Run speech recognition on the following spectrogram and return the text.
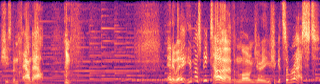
she's been found out. anyway, you must be tired from the long journey. You should get some rest.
